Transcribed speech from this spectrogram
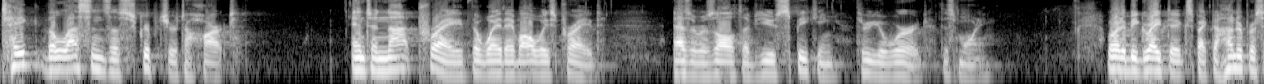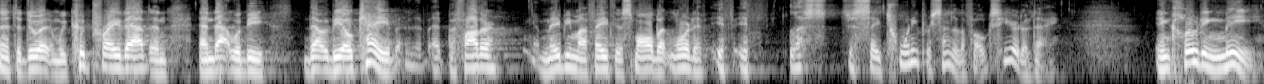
take the lessons of Scripture to heart? and to not pray the way they've always prayed as a result of you speaking through your word this morning. Lord, it'd be great to expect 100% to do it, and we could pray that, and, and that, would be, that would be okay. But, but Father, maybe my faith is small, but Lord, if, if, if let's just say 20% of the folks here today, including me,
